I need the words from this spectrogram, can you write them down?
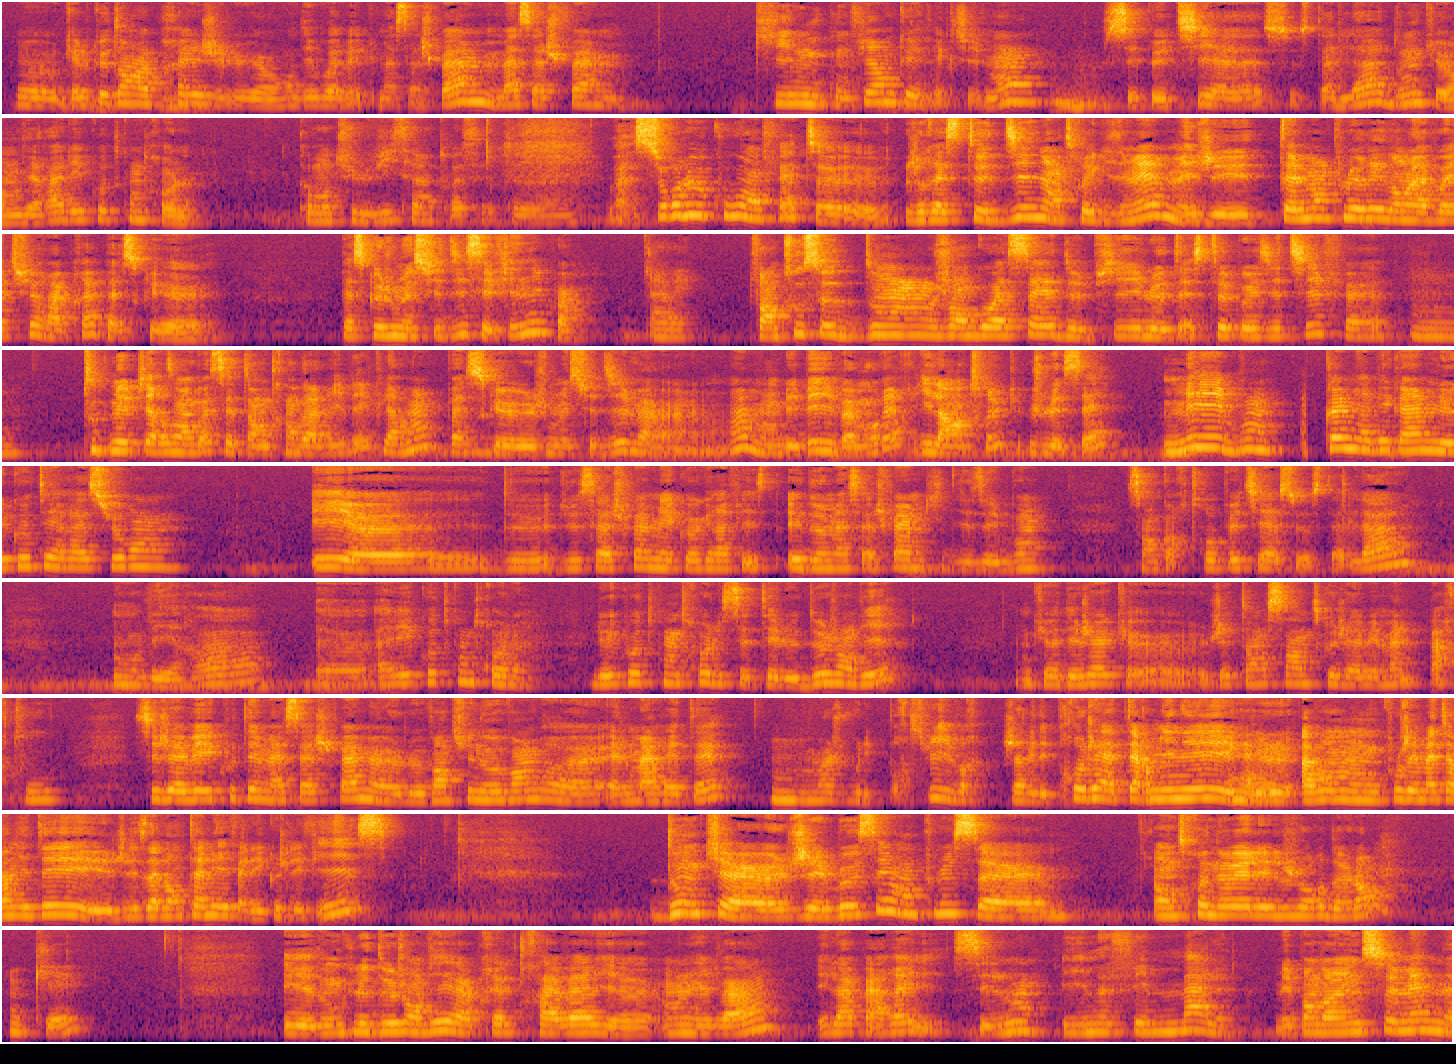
Euh, quelques temps après, j'ai eu un rendez-vous avec ma sage-femme. Ma sage-femme qui nous confirme qu'effectivement, c'est petit à ce stade-là, donc euh, on verra l'écho de contrôle. Comment tu le vis ça, toi cette, euh, bah, Sur le coup, en fait, euh, je reste digne, entre guillemets, mais j'ai tellement pleuré dans la voiture après parce que, parce que je me suis dit c'est fini, quoi. Ah oui. Enfin, tout ce dont j'angoissais depuis le test positif, Hmm. Toutes mes pires angoisses étaient en train d'arriver, clairement, parce que je me suis dit, bah, mon bébé, il va mourir, il a un truc, je le sais. Mais bon, comme il y avait quand même le côté rassurant et euh, de, du sage-femme échographiste et de ma sage-femme qui disait, bon, c'est encore trop petit à ce stade-là, on verra euh, à l'écho de contrôle. L'écho de contrôle, c'était le 2 janvier. Donc euh, déjà que j'étais enceinte, que j'avais mal partout, si j'avais écouté ma sage-femme, euh, le 28 novembre, euh, elle m'arrêtait. Mhm. Moi, je voulais poursuivre. J'avais des projets à terminer et que, Ouais. avant mon congé maternité, et je les avais entamés, il fallait que je les finisse. Donc, euh, j'ai bossé en plus euh, entre Noël et le jour de l'an. Ok. Et donc, le 2 janvier, après le travail, euh, on y va. Et là, pareil, c'est long et il me fait mal. Mais pendant une semaine,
